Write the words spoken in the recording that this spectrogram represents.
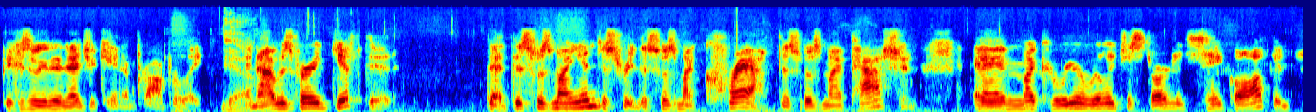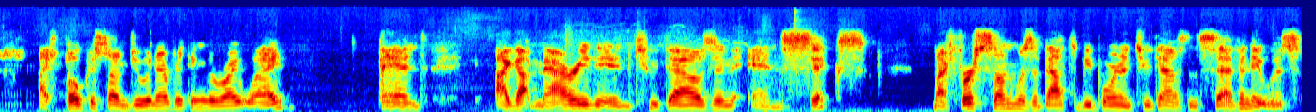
because we didn't educate them properly. Yeah. And I was very gifted that this was my industry, this was my craft, this was my passion. And my career really just started to take off and I focused on doing everything the right way. And I got married in 2006. My first son was about to be born in 2007. It was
